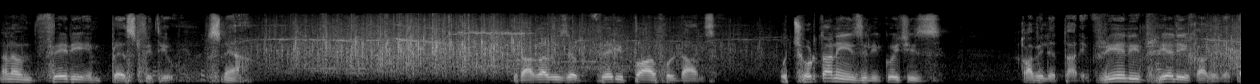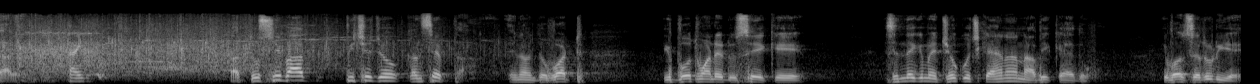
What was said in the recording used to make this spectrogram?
and I'm very impressed with you Sneha Raghav is a very powerful dance वो छोड़ता नहीं इजीली कोई चीज़ काबिल तारीफ़ रियली रियली काबिल तारीफ़। थैंक यू और दूसरी बात पीछे जो कंसेप्ट था you know the what you both wanted to say कि ज़िंदगी में जो कुछ कहना ना अभी कह दो ये बहुत ज़रूरी है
